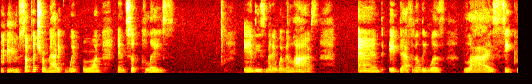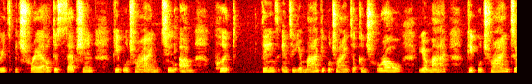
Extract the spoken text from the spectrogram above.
something traumatic went on and took place in these men and women lives. And it definitely was lies, secrets, betrayal, deception, people trying to um, put things into your mind, people trying to control your mind people trying to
